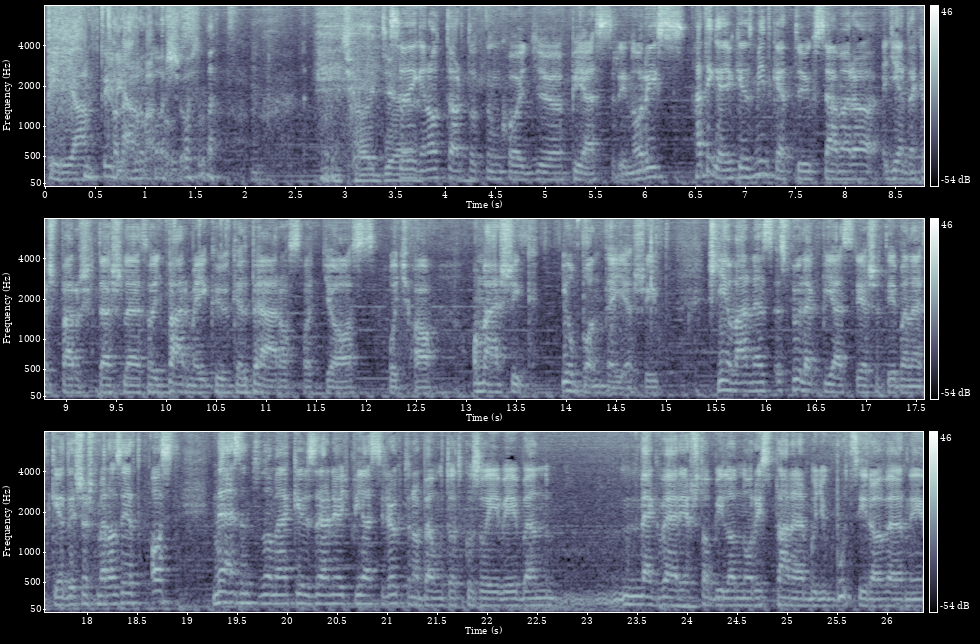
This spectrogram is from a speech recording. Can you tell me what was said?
Téli ám, téli. Úgyhogy eh, Szóval igen, ott tartottunk, hogy ö, Piastri Norris. Hát igen, egyébként ez mindkettőjük számára egy érdekes párosítás lehet, hogy bármelyik őket beárazhatja azt, hogyha a másik jobban teljesít. És nyilván ez, ez főleg Piastri esetében lehet kérdéses, mert azért azt nehezen tudom elképzelni, hogy Piastri rögtön a bemutatkozó évében megverje stabilan Norris, pláne mondjuk bucira verni,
